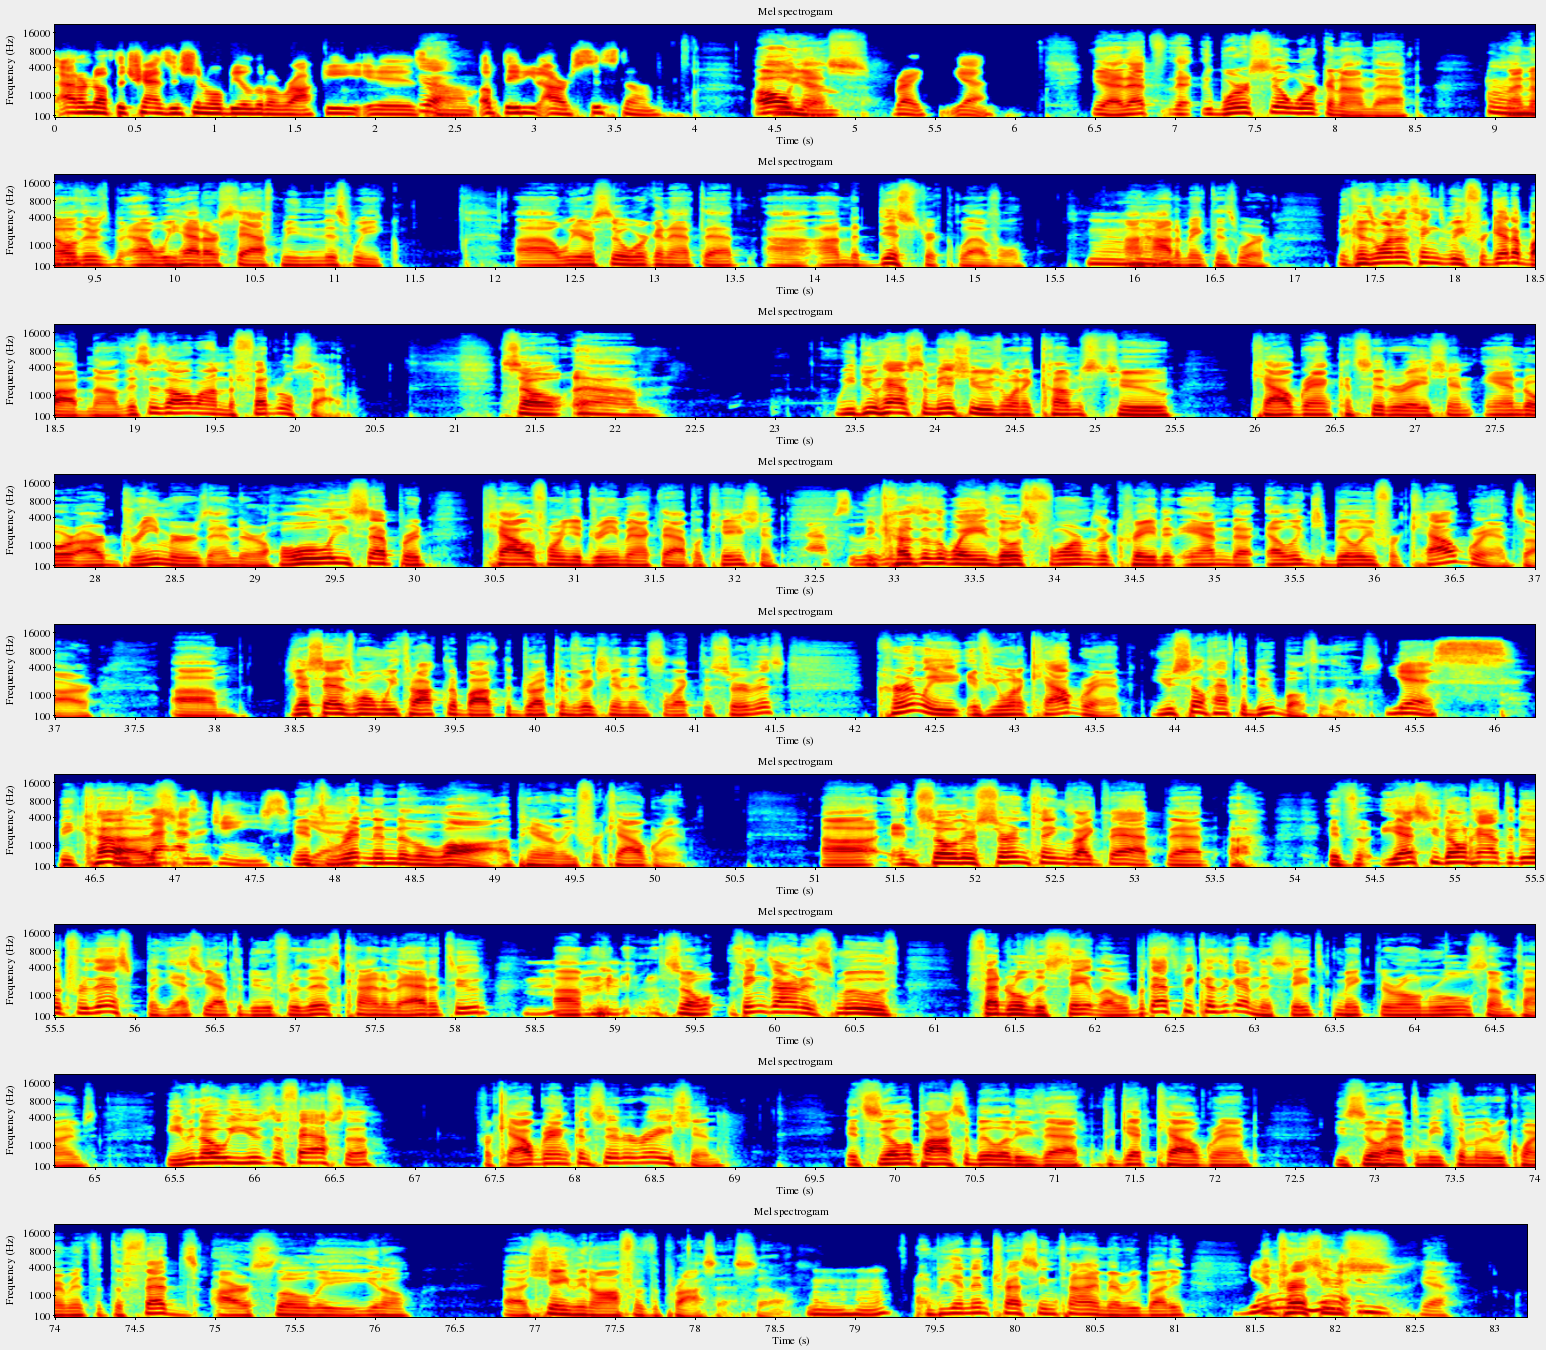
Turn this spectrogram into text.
I don't know if the transition will be a little rocky. Is Yeah. um, updating our system, Oh, You know. yes. right? Yeah, Yeah, that's that. We're still working on that. I know Mhm. there's. Uh, we had our staff meeting this week. Uh, we are still working at that uh, on the district level on Mhm. how to make this work. Because one of the things we forget about now, this is all on the federal side. So um, we do have some issues when it comes to Cal Grant consideration and or our Dreamers and their wholly separate California Dream Act application absolutely because of the way those forms are created and the eligibility for Cal grants are. Um, just as when we talked about the drug conviction and selective service, currently, if you want a Cal grant, you still have to do both of those yes, because that hasn't changed. it's yeah. written into the law apparently for Cal grant. Uh, and so there's certain things like that that uh, it's yes you don't have to do it for this, but yes you have to do it for this kind of attitude. Mhm. Um, so things aren't as smooth federal to state level, but that's because again the states make their own rules sometimes. Even though we use the FAFSA for Cal grant consideration, it's still a possibility that to get Cal grant, you still have to meet some of the requirements that the feds are slowly, you know, uh, shaving off of the process. So Mhm. it'll be an interesting time, everybody. Yeah, interesting, yeah, and- yeah.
